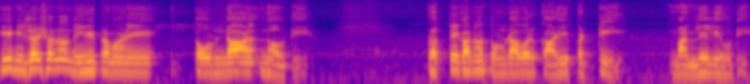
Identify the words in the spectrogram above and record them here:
ही निदर्शनं नेहमीप्रमाणे तोंडाळ नव्हती. प्रत्येकानं तोंडावर काळी पट्टी बांधलेली होती.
